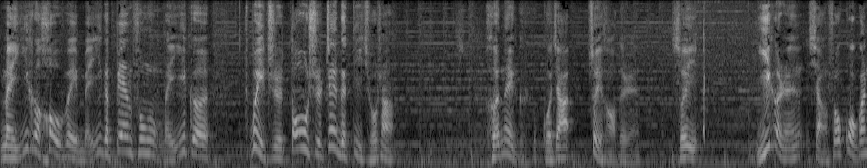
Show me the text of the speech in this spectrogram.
每一个后卫、每一个边锋、每一个位置都是这个地球上和那个国家最好的人，所以一个人想说过关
